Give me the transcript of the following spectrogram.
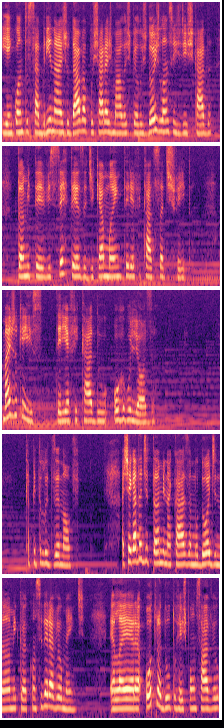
E enquanto Sabrina ajudava a puxar as malas pelos dois lances de escada, Tami teve certeza de que a mãe teria ficado satisfeita. Mais do que isso, teria ficado orgulhosa. Capítulo 19 a chegada de Tami na casa mudou a dinâmica consideravelmente. Ela era outro adulto responsável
